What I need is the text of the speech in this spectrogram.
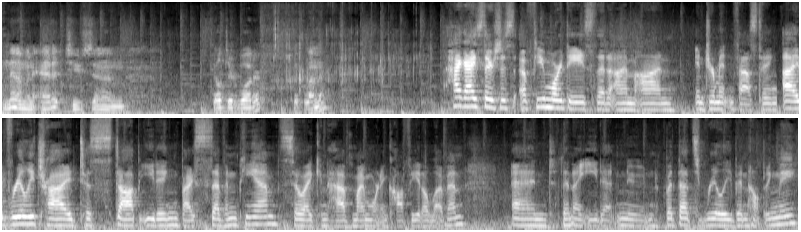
And then I'm to add it to some filtered water with lemon. Hi guys, there's just a few more days that I'm on intermittent fasting. I've really tried to stop eating by 7 p.m. so I can have my morning coffee at 11 and then I eat at noon, but that's really been helping me.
